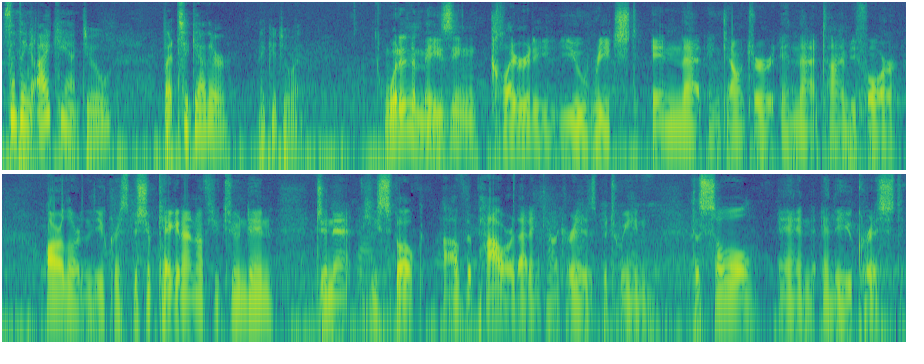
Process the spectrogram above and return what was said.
Something I can't do, but together I could do it. What an amazing clarity you reached in that encounter in that time before our Lord in the Eucharist. Bishop Kagan, I don't know if you tuned in, Jeanette, he spoke of the power that encounter is between the soul and, and the Eucharist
